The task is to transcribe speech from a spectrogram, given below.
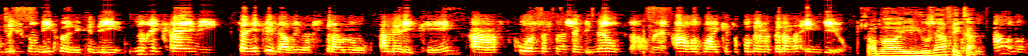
Blízkom východe, kedy mnohé krajiny sa nepridali na stranu Ameriky a skôr sa snažia byť neutrálne, alebo aj keď sa pozrieme teda na Indiu. Alebo aj Južná Afrika. Alebo,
